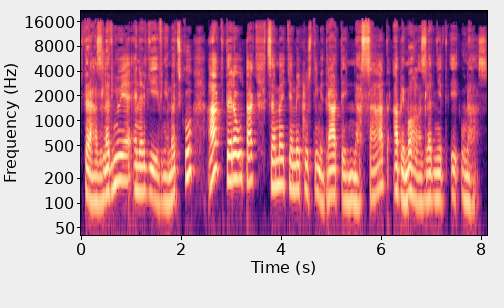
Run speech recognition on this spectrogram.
která zlevňuje energii v Německu a kterou tak chceme těmi tlustými dráty nasát, aby mohla zlevnit i u nás.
